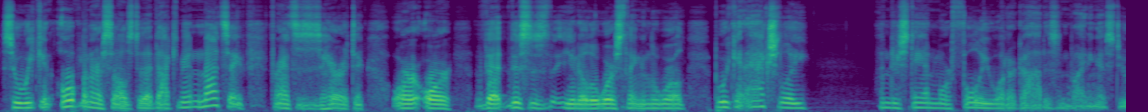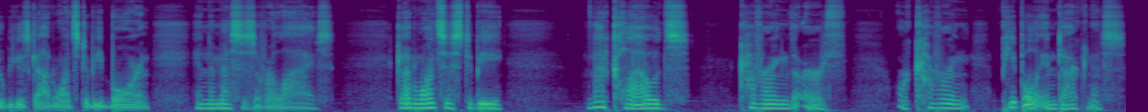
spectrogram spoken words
so we can open ourselves to that document and not say Francis is a heretic or, or that this is you know the worst thing in the world, but we can actually understand more fully what our God is inviting us to because God wants to be born in the messes of our lives. God wants us to be not clouds covering the earth or covering people in darkness,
